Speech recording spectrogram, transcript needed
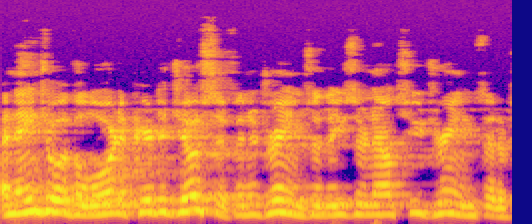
an angel of the Lord appeared to Joseph in a dream. So these are now two dreams that are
